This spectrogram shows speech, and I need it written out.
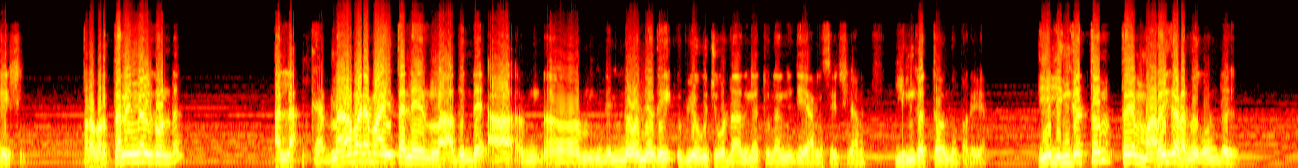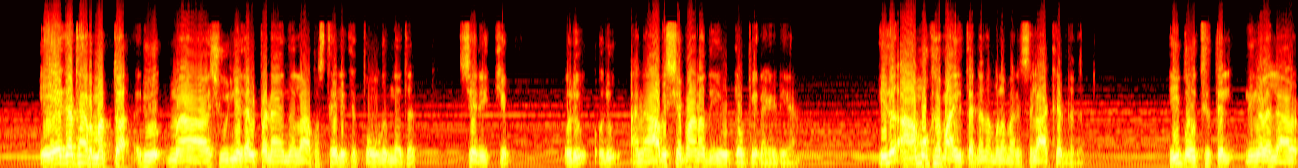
ശേഷി. പ്രവർത്തനങ്ങൾ കൊണ്ട് അല്ല ഘടനാപരമായി തന്നെയുള്ള അതിന്റെ ആ നിമ്നോന്നതി ഉപയോഗിച്ചുകൊണ്ട് അതിനെ തുലനം ചെയ്യാനുള്ള ശേഷിയാണ് ലിംഗത്വം എന്ന് പറയാം ഈ ലിംഗത്വത്തെ മറികടന്നുകൊണ്ട് ഏകധർമ്മത്വ ശൂന്യകൽപ്പന എന്നുള്ള അവസ്ഥയിലേക്ക് പോകുന്നത് ശരിക്കും ഒരു ഒരു അനാവശ്യമാണ് അത് യൂട്ടോപ്യൻ ഐഡിയ ഇത് ആമുഖമായി തന്നെ നമ്മൾ മനസ്സിലാക്കേണ്ടതുണ്ട്. ഈ ബോധ്യത്തിൽ നിങ്ങളെല്ലാം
